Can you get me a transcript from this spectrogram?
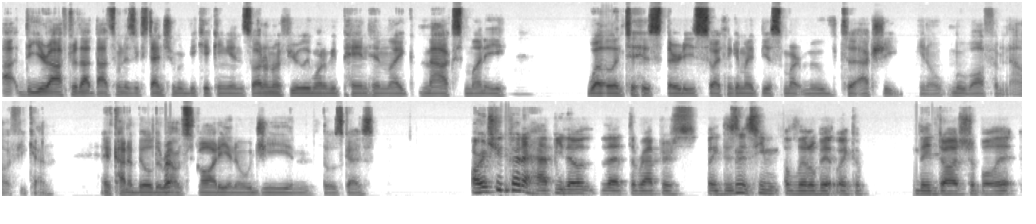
uh, the year after that, that's when his extension would be kicking in. So I don't know if you really want to be paying him like max money well into his 30s. So I think it might be a smart move to actually you know move off him now if you can, and kind of build around Scotty and OG and those guys. aren't you kind of happy though that the Raptors like doesn't it seem a little bit like a they dodged a bullet?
